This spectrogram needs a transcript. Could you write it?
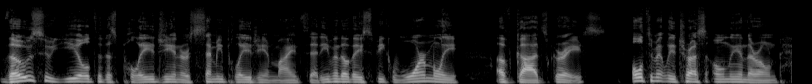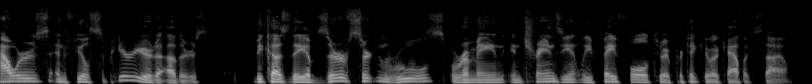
Those who yield to this Pelagian or semi-Pelagian mindset, even though they speak warmly of God's grace, ultimately trust only in their own powers and feel superior to others because they observe certain rules or remain intransiently faithful to a particular Catholic style.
